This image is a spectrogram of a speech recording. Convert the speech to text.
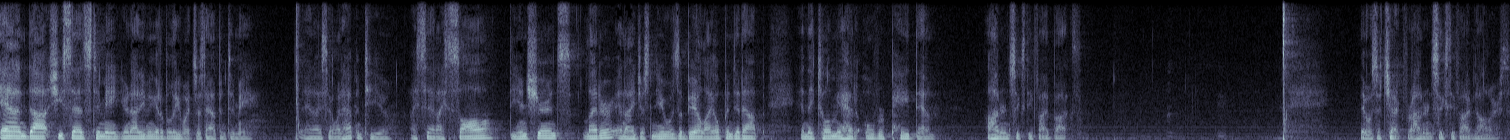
and uh, she says to me, You're not even going to believe what just happened to me. And I said, What happened to you? I said, I saw the insurance letter, and I just knew it was a bill. I opened it up, and they told me I had overpaid them 165 bucks. There was a check for $165.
